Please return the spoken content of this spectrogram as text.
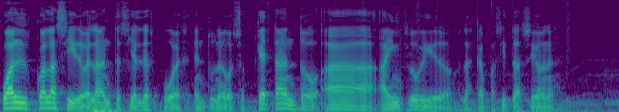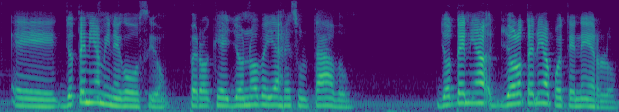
¿cuál, ¿cuál ha sido el antes y el después en tu negocio? ¿Qué tanto ha, ha influido las capacitaciones? Eh, yo tenía mi negocio, pero que yo no veía resultado. Yo tenía, yo lo tenía por tenerlo.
